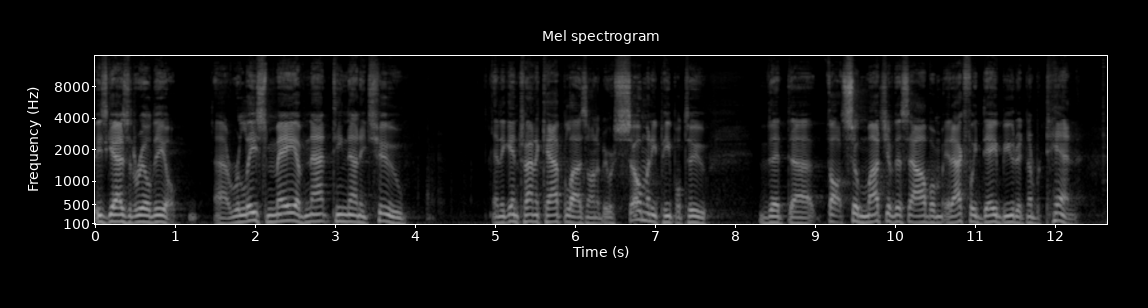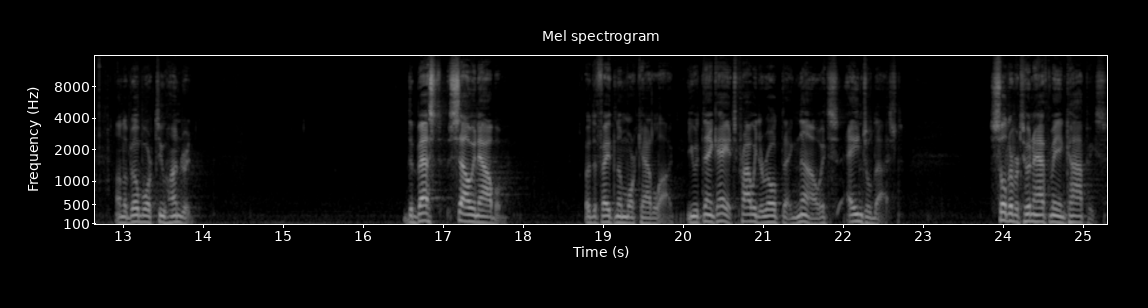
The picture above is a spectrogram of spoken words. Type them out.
these guys are the real deal. Uh, released May of 1992, and again trying to capitalize on it. There were so many people too that uh, thought so much of this album. It actually debuted at number 10 on the Billboard 200. The best selling album of the Faith No More catalog. You would think, hey, it's probably the real thing. No, it's Angel Dust. Sold over two and a half million copies.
